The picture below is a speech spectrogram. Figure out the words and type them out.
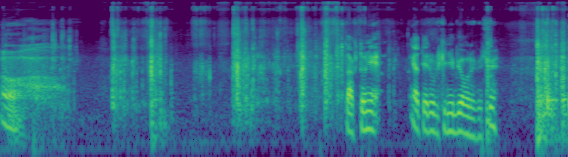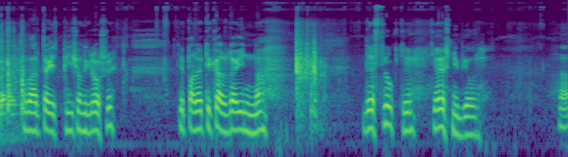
O. Tak to nie. Ja tej rurki nie biorę, wiecie. Warta jest 50 groszy. Te palety każda inna. Destrukty też nie biorę. A,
